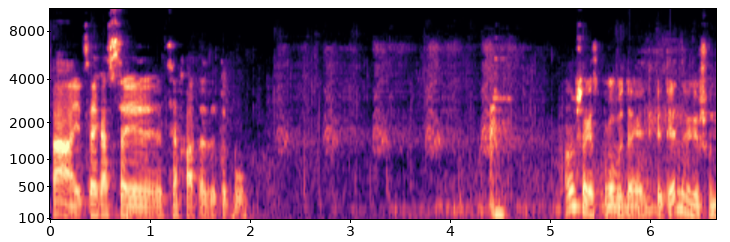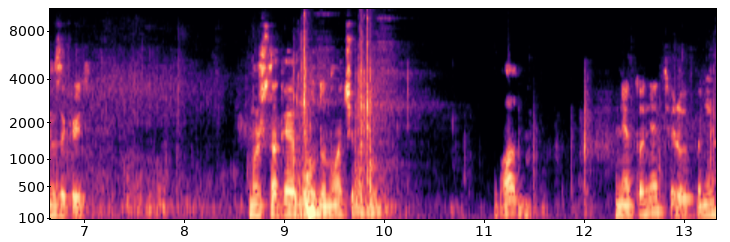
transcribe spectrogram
А, і це якраз ця, ця хата, де ти був. А ну ще раз спробуй далі відкрити, я не вірю, що вони закриті. Може так треба було до ночі? Ладно. Ні, то ні, цілюйку, ні.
